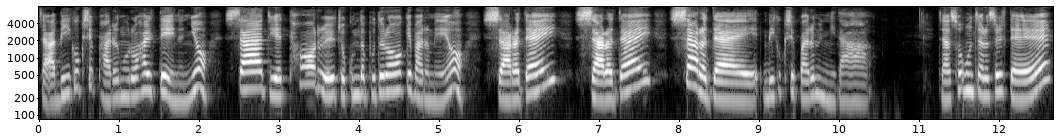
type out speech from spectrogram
자, 미국식 발음으로 할 때에는요, 싸 뒤에 터를 조금 더 부드럽게 발음해요. Saturday, Saturday, Saturday. 미국식 발음입니다. 자, 소문자로 쓸 때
